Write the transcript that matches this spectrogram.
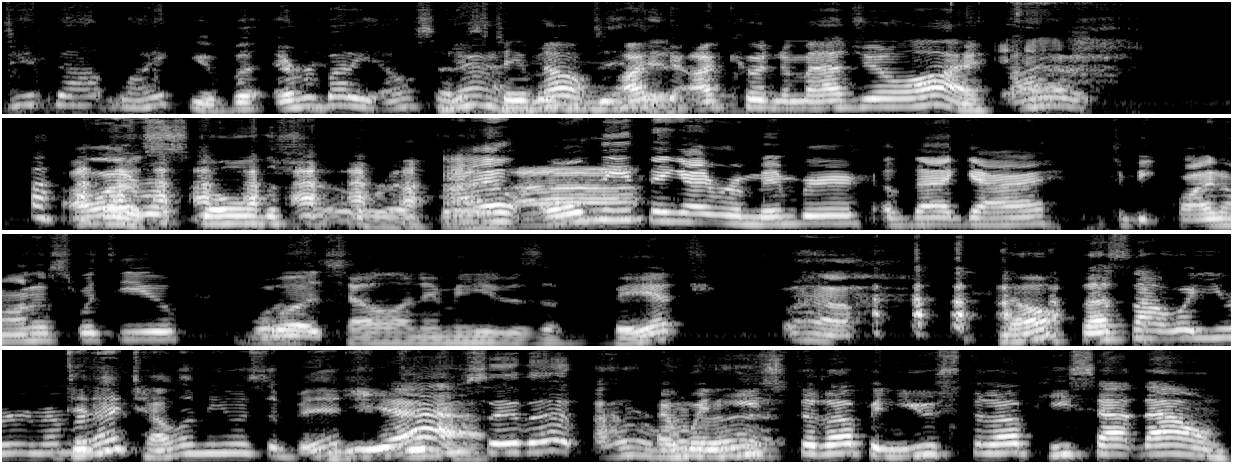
did not like you, but everybody else at Yeah, his table no, did. I, I couldn't imagine why. I, I I, would've stole the show right I, there. only ah. thing I remember of that guy, to be quite honest with you, Was, Was- telling him he was a bitch. wow, No, that's not what you remember. did I tell him he was a bitch? Yeah. Did you say that? I don't remember And when he stood up and you stood up, he sat down.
